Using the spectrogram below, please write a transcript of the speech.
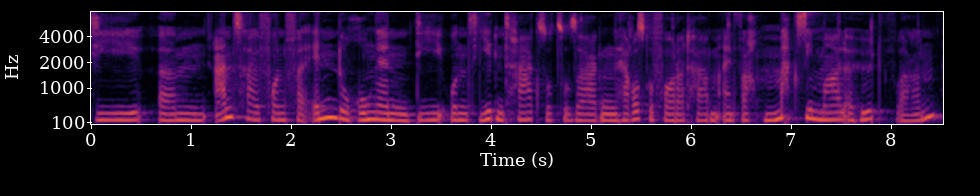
die ähm, Anzahl von Veränderungen, die uns jeden Tag sozusagen herausgefordert haben, einfach maximal erhöht waren.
